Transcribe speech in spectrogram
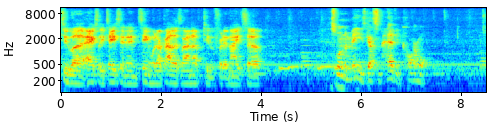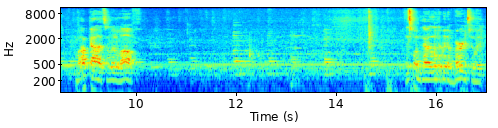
to uh, actually tasting and seeing what our palates line up to for the night. So. This one to me has got some heavy caramel. My palate's a little off. This one got a little bit of burn to it.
